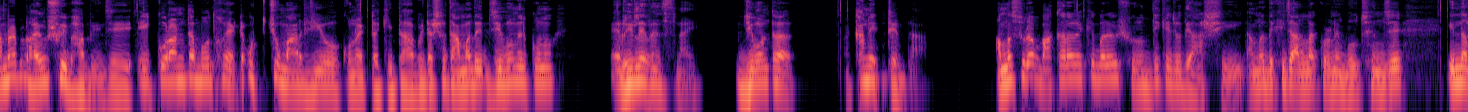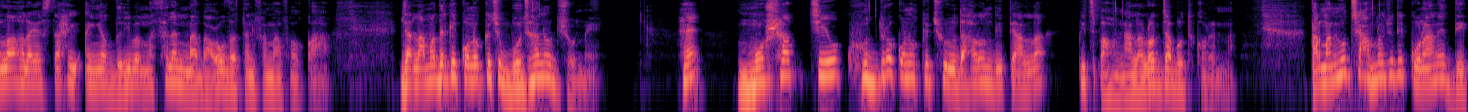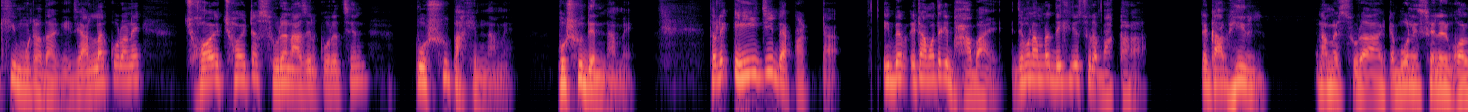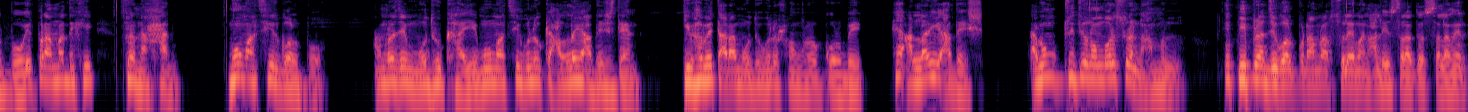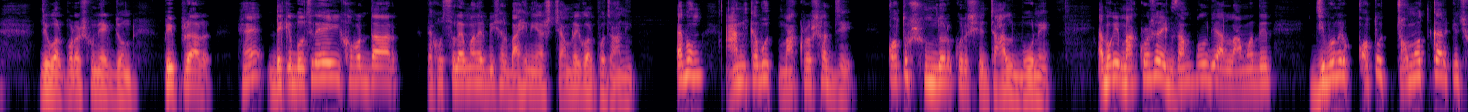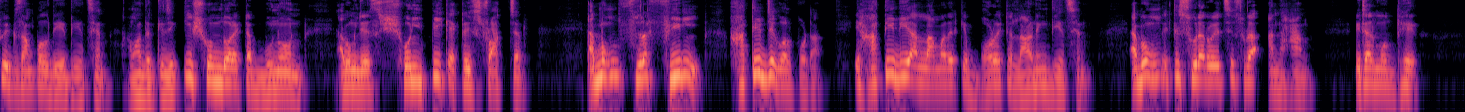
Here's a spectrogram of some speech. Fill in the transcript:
আমরা প্রায়শই ভাবি যে এই কোরআনটা বোধ হয় একটা উচ্চ মার্গীয় কোনো একটা কিতাব। এটার সাথে আমাদের জীবনের কোনো রিলেভেন্স নাই। জীবনটা কানেক্টেড না। আমরা সুরা বাকারার একেবারে শুরুর দিকে যদি আসি, আমরা দেখি যে আল্লাহ কোরআনে বলছেন যে, ইন্নাল্লাহ লা ইয়াস্তাহি আন ইয়াদরিবা মাসালাম মা বাউদাতান ফামা ফাওকাহা। যে আল্লাহ আমাদেরকে কোনো কিছু বোঝানোর জন্য হ্যাঁ মশার চেয়েও ক্ষুদ্র কোনো কিছুর উদাহরণ দিতে আল্লাহ পিছপা হন না। আল্লাহ লজ্জাবোধ করেন না। তার মানে হচ্ছে আমরা যদি কোরআনে দেখি মোটা দাগে যে আল্লাহ কোরআনে ছয়, ছয়টা সুরা নাজিল করেছেন পশু পাখির নামে, পশুদের নামে। তাহলে এই যে ব্যাপারটা, এই এটা আমাদেরকে ভাবায়। যেমন আমরা দেখি যে সুরা বাকারা এটা গাভীর নামের সুরা, একটা বনি সেলের গল্প। এরপর আমরা দেখি সুরা নাহান মৌমাছির গল্প। আমরা যে মধু খাই, এই মৌমাছিগুলোকে আল্লাহ আদেশ দেন কীভাবে তারা মধুগুলো সংগ্রহ করবে। হ্যাঁ আল্লাহরই আদেশ। এবং তৃতীয় নম্বরে সুরা নামল। পিঁপড়ার যে গল্পটা আমরা সুলাইমান আলী সালাতামের যে গল্পটা শুনি একজন পিঁপড়ার হ্যাঁ ডেকে বলছিল এই খবরদার, দেখো সুলাইমানের বিশাল বাহিনী আসছে, আমরা এই গল্প জানি। এবং আনকাবুত মাকড়সার যে কত সুন্দর করে সে জাল বনে এবং এই মাকড়সার এক্সাম্পল দিয়ে আল্লাহ আমাদের জীবনের কত চমৎকার কিছু এক্সাম্পল দিয়ে দিয়েছেন আমাদেরকে যে কি সুন্দর একটা বুনন এবং যে শৈল্পিক একটা স্ট্রাকচার এবং ফিল হাতির যে গল্পটা, এই হাতি দিয়ে আল্লাহ আমাদেরকে বড় একটা লার্নিং দিয়েছেন। এবং একটি সুরা রয়েছে সুরা আনহাম এটার মধ্যে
